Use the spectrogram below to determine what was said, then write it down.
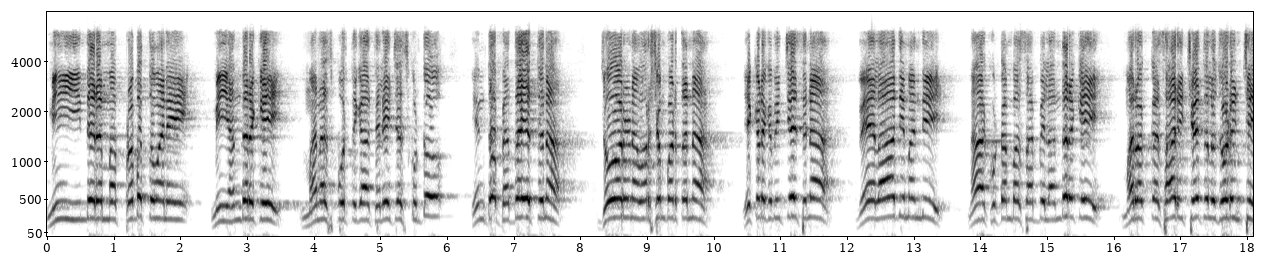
మీ ఇందరమ్మ ప్రభుత్వం అని మీ అందరికీ మనస్ఫూర్తిగా తెలియచేసుకుంటూ ఇంత పెద్ద ఎత్తున జోరున వర్షం పడుతున్నా ఇక్కడికి విచ్చేసిన వేలాది మంది నా కుటుంబ సభ్యులందరికీ మరొక్కసారి చేతులు జోడించి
